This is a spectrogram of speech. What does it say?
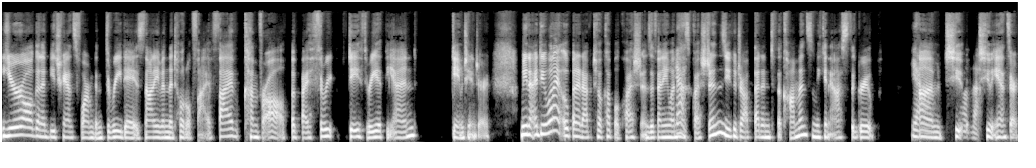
you're all going to be transformed in three days, not even the total five. Five come for all, but by three, day three at the end, game changer. I mean, I do want to open it up to a couple questions. If anyone yeah. has questions, you could drop that into the comments and we can ask the group yeah, um, to to answer.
